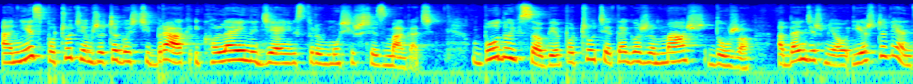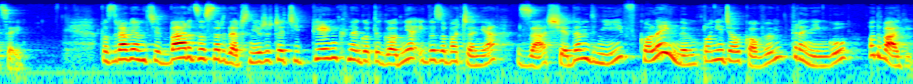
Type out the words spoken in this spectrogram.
a nie z poczuciem, że czegoś ci brak i kolejny dzień, z którym musisz się zmagać. Buduj w sobie poczucie tego, że masz dużo, a będziesz miał jeszcze więcej. Pozdrawiam Cię bardzo serdecznie, życzę Ci pięknego tygodnia i do zobaczenia za 7 dni w kolejnym poniedziałkowym treningu odwagi.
